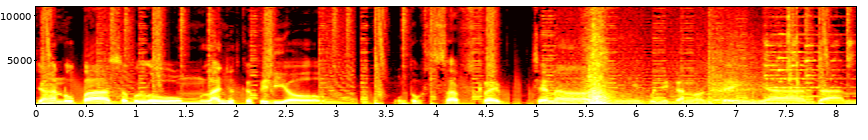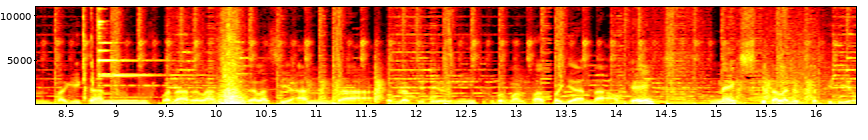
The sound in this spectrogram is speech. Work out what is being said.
Jangan lupa sebelum lanjut ke video untuk subscribe channel ini bunyikan loncengnya dan bagikan kepada relasi-relasi Anda apabila video ini cukup bermanfaat bagi Anda. Oke. Next kita lanjut ke video.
